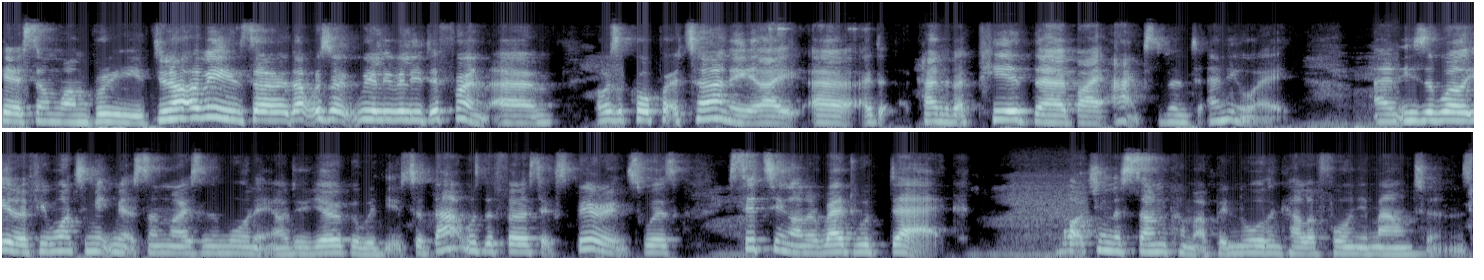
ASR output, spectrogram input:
Hear someone breathe. Do you know what I mean? So that was like, really, really different. Um, I was a corporate attorney. Like uh, I kind of appeared there by accident anyway. And he said, well, you know, if you want to meet me at sunrise in the morning, I'll do yoga with you. So that was the first experience was sitting on a redwood deck watching the sun come up in Northern California mountains.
